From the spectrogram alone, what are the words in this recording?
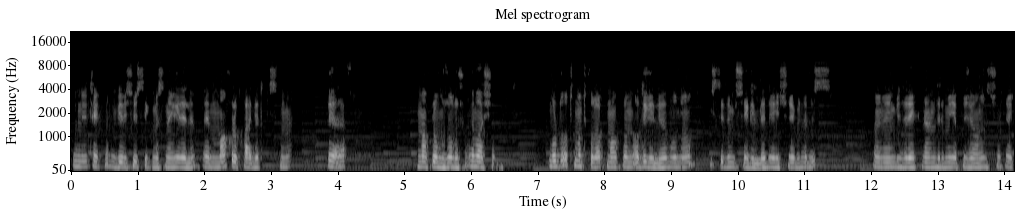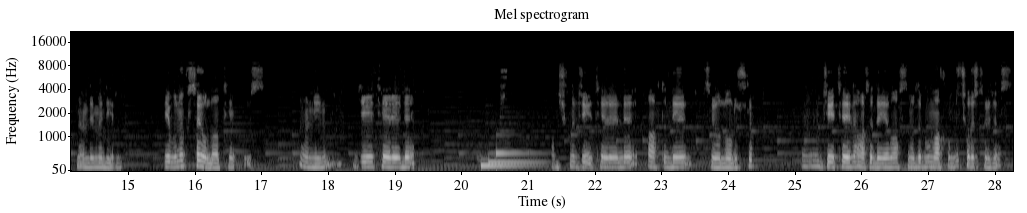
Şimdi tekrar gelişir sekmesine gelelim ve makro kaydet kısmını tıklayarak makromuzu oluşturmaya başlayalım. Burada otomatik olarak makronun adı geliyor. Bunu istediğimiz şekilde değiştirebiliriz. Örneğin biz renklendirme yapacağımız için renklendirme diyelim. Ve bunu kısa yolla atayabiliriz. Örneğin CTRL yanlışlıkla CTRL artı D kısa yolla oluşturup CTRL artı D'ye bastığımızda bu makromuzu çalıştıracağız.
